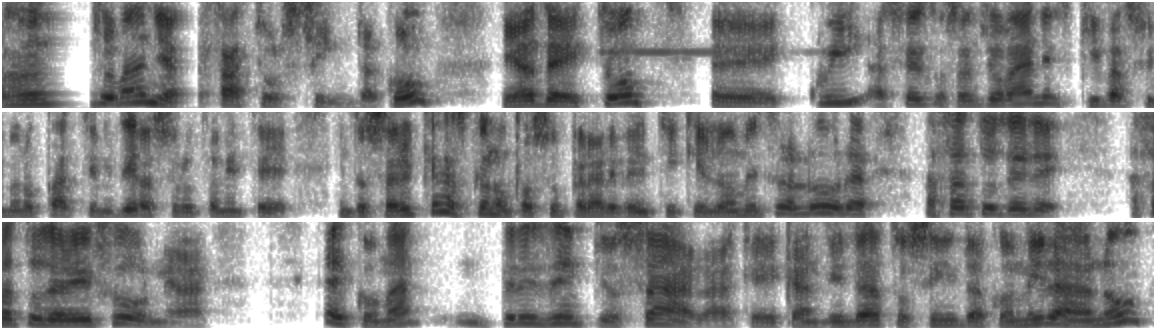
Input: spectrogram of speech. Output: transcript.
San Giovanni ha fatto il sindaco e ha detto eh, qui a Sesto San Giovanni chi va sui monopattini deve assolutamente indossare il casco, non può superare 20 km all'ora, ha, fatto delle, ha fatto delle riforme. Eh. Ecco, ma per esempio Sala, che è candidato sindaco a Milano,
